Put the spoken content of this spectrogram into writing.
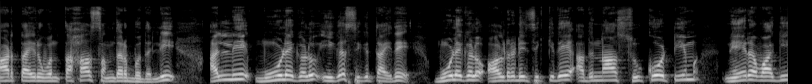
ಮಾಡ್ತಾ ಇರುವಂತಹ ಸಂದರ್ಭದಲ್ಲಿ ಅಲ್ಲಿ ಮೂಳೆಗಳು ಈಗ ಸಿಗುತ್ತಾ ಇದೆ. ಮೂಳೆಗಳು ಆಲ್ರೆಡಿ ಸಿಕ್ಕಿದೆ. ಅದನ್ನು ಸುಕೋ ಟೀಮ್ ನೇರವಾಗಿ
